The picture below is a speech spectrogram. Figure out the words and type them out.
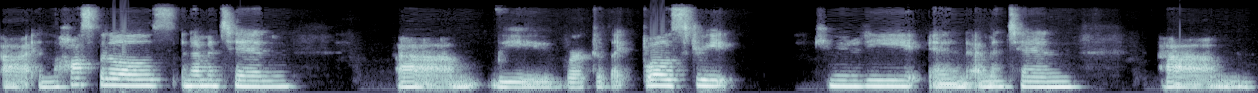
uh, in the hospitals in Edmonton. Um, we worked with like Boyle Street community in Edmonton. Um,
